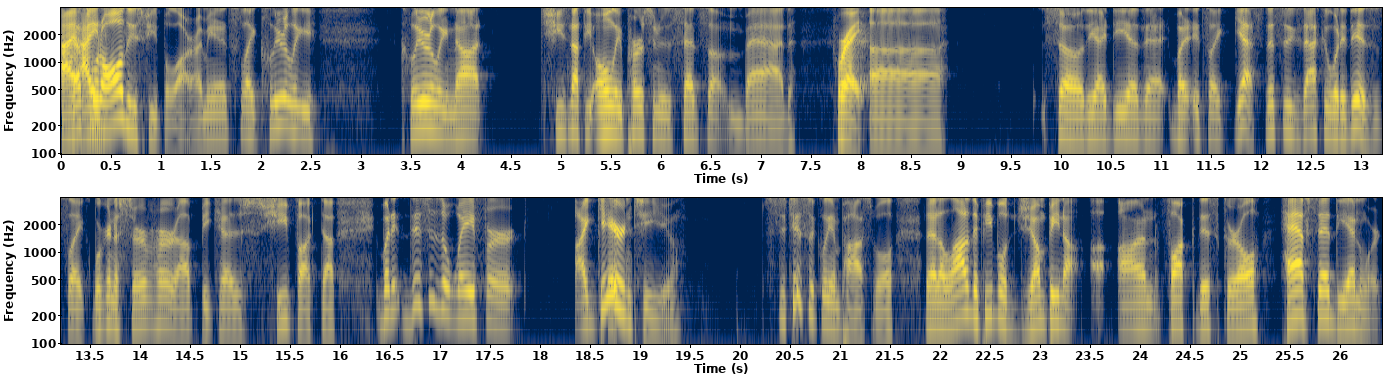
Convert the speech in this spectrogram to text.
I, That's I, what all these people are. I mean, it's like clearly, clearly not. She's not the only person who's said something bad. right. Uh, so the idea that, but it's like, yes, this is exactly what it is. It's like we're gonna serve her up because she fucked up. But it, this is a way for, I guarantee you, statistically impossible that a lot of the people jumping on fuck this girl have said the n word.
